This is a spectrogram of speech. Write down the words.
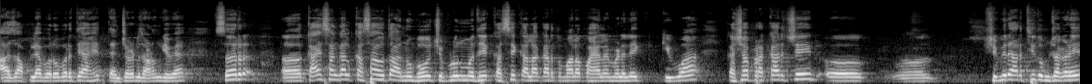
आज आपल्याबरोबर ते आहेत त्यांच्याकडे जाणून घेऊया. सर काय सांगाल कसा होता अनुभव चिपळूणमध्ये? कसे कलाकार तुम्हाला पाहायला मिळाले? किंवा कशा प्रकारचे शिबिरार्थी तुमच्याकडे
